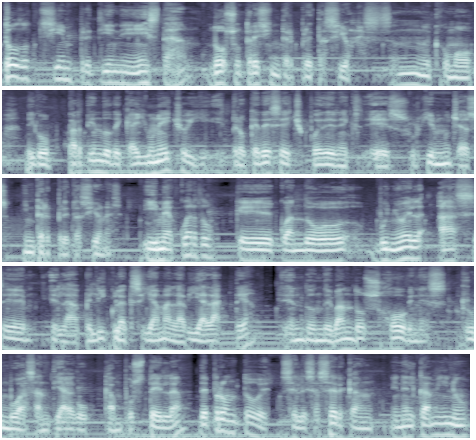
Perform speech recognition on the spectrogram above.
todo siempre tiene esta dos o tres interpretaciones. Como digo, partiendo de que hay un hecho, y, pero que de ese hecho pueden eh, surgir muchas interpretaciones. Y me acuerdo que cuando Buñuel hace la película que se llama La Vía Láctea, en donde van dos jóvenes rumbo a Santiago Campostela, de pronto eh, se les acercan en el camino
